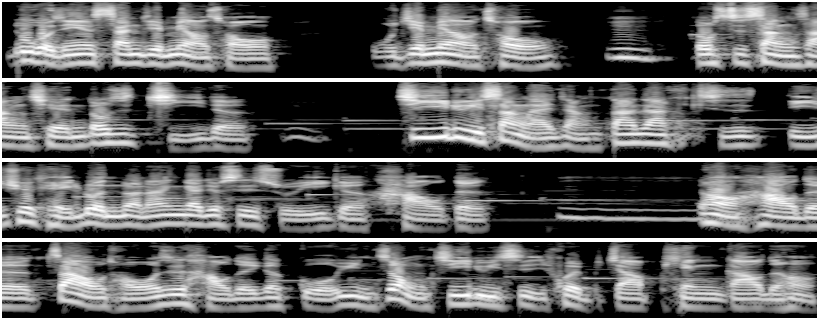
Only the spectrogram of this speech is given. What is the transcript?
如果今天三间庙抽，五间庙抽，嗯，都是上上签，都是吉的，嗯，几率上来讲，大家其实的确可以论断，那应该就是属于一个好的。哦，好的兆头或是好的一个国运，这种几率是会比较偏高的哈。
